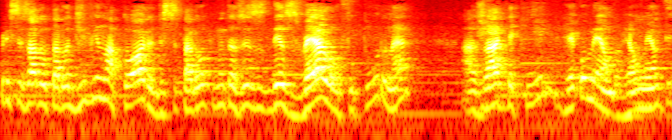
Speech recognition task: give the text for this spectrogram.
Precisar do tarô divinatório, desse tarô que muitas vezes desvela o futuro, né? A Jaque aqui recomendo, realmente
